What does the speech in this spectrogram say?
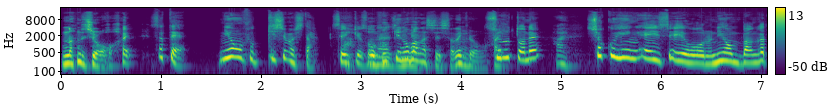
なんでしょう？はい。さて日本復帰しました。あそう1970復帰の年話でしたね今日するとね、はい。食品衛生法の日本版が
